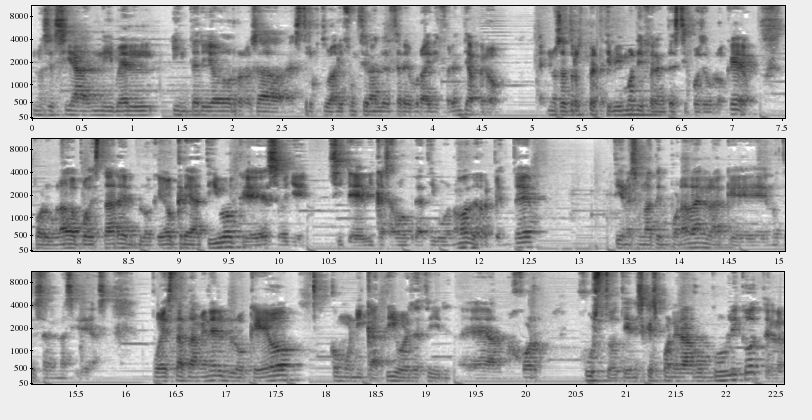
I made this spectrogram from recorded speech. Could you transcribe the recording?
no sé si a nivel interior, o sea, estructural y funcional del cerebro hay diferencia, pero nosotros percibimos diferentes tipos de bloqueo. Por un lado puede estar el bloqueo creativo, que es, oye, si te dedicas a algo creativo o no, de repente tienes una temporada en la que no te salen las ideas. Puede estar también el bloqueo comunicativo, es decir, eh, a lo mejor justo tienes que exponer algo en público, te lo,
